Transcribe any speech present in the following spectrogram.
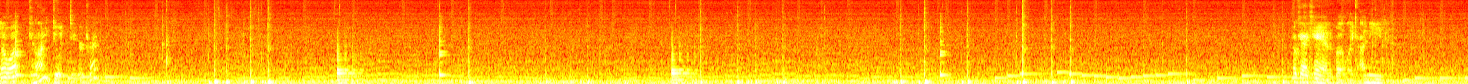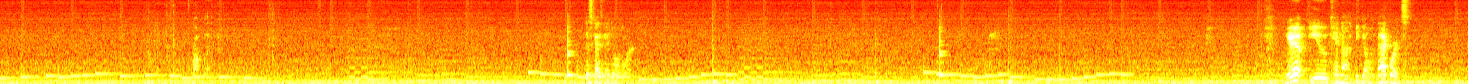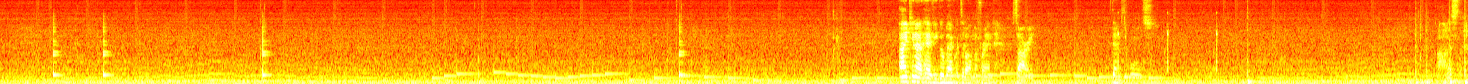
You know what? Can I do a digger trap? Okay, I can, but like I need. This guy's gonna do all the work. Yep, you cannot be going backwards. I cannot have you go backwards at all, my friend. Sorry. Them's the rules. Honestly.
